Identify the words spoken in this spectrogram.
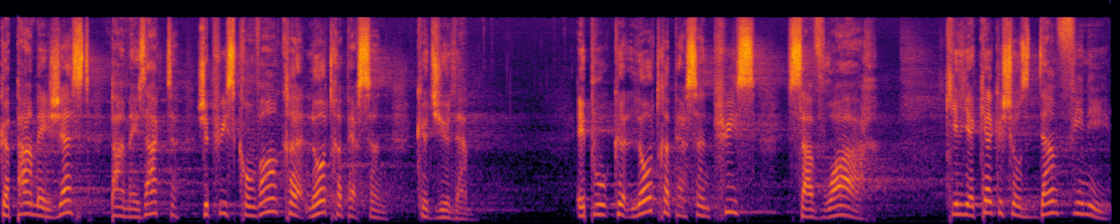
que par mes gestes, par mes actes, je puisse convaincre l'autre personne que Dieu l'aime. Et pour que l'autre personne puisse savoir qu'il y a quelque chose d'infini,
